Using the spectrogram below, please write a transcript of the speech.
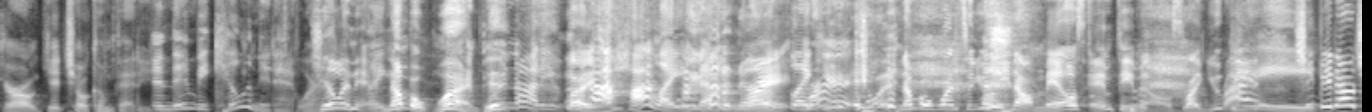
girl, get your confetti. and then be killing it at work. Killing it. Like, Number one, bitch. We're not even Like- we're not highlighting that enough. Right, like right. you're. Number one, so you beat out males and females. Like you beat, Right. she beat out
